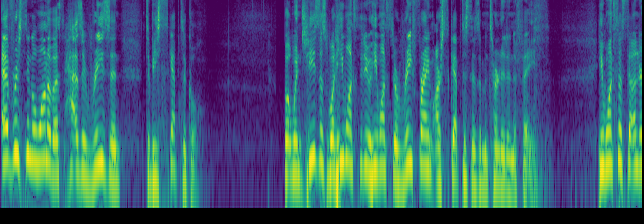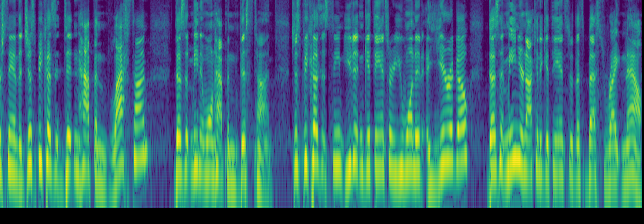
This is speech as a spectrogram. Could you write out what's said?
Every single one of us has a reason to be skeptical. But when Jesus, what he wants to do, he wants to reframe our skepticism and turn it into faith. He wants us to understand that just because it didn't happen last time doesn't mean it won't happen this time. Just because it seemed you didn't get the answer you wanted a year ago doesn't mean you're not going to get the answer that's best right now.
